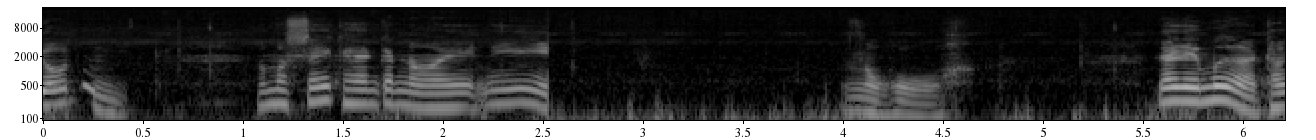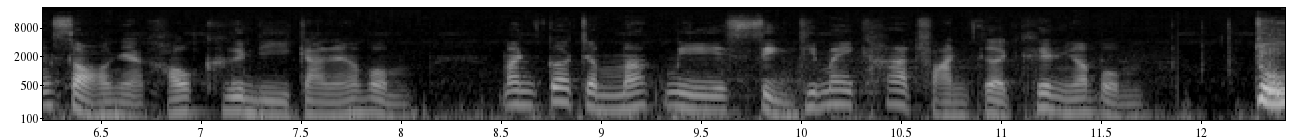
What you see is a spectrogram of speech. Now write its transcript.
ยนต์เรามาเซคแฮนกันหน่อยนี่โอ้โห และในเมื่อทั้งสองเนี่ยเขาคืนดีกันนะครับผม มันก็จะมักมีสิ่งที่ไม่คาดฝันเกิดขึ้นครับผม จุ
